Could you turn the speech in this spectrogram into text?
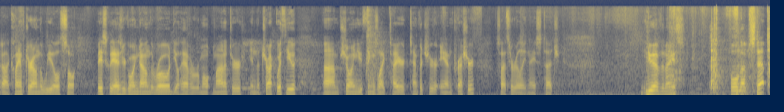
uh, clamped around the wheel. So basically as you're going down the road, you'll have a remote monitor in the truck with you, um, showing you things like tire temperature and pressure. So that's a really nice touch. You do have the nice fold up steps.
